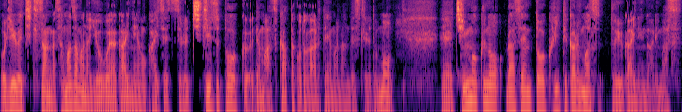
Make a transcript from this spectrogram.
荻上チキさんが様々な用語や概念を解説するチキズトークでも扱ったことがあるテーマなんですけれども、えー、沈黙の螺旋とクリティカルマスという概念があります。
